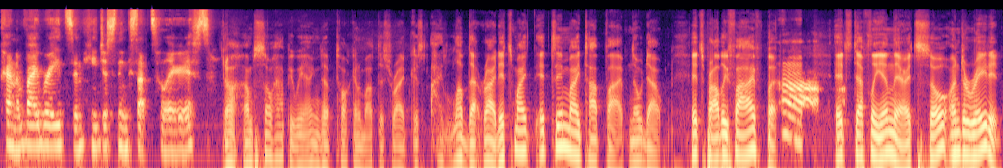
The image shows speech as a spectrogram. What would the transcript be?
kind of vibrates and he just thinks that's hilarious. Oh, I'm so happy we ended up talking about this ride because I love that ride. It's my it's in my top five, no doubt. It's probably five, but Oh, it's definitely in there. It's so underrated.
